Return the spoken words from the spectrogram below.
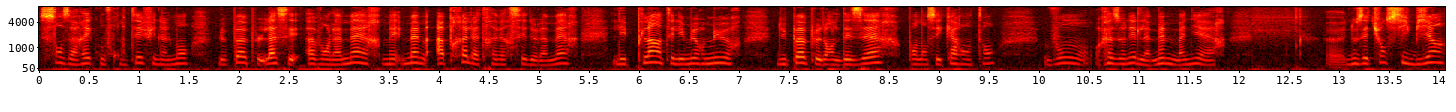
sans arrêt confrontés finalement le peuple. Là c'est avant la mer, mais même après la traversée de la mer, les plaintes et les murmures du peuple dans le désert pendant ces 40 ans vont résonner de la même manière. Euh, nous étions si bien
